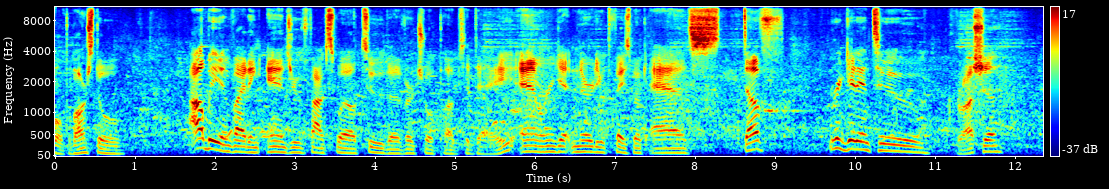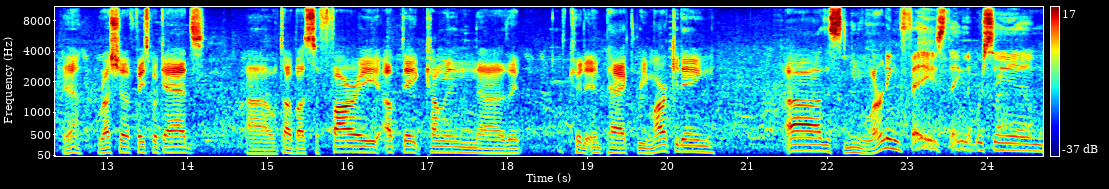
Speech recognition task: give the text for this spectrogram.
Pulp Barstool. I'll be inviting Andrew Foxwell to the virtual pub today, and we're gonna get nerdy with Facebook ads stuff. We're gonna get into Russia. Yeah, Russia, Facebook ads. Uh, we'll talk about Safari update coming uh, that could impact remarketing. Uh, this new learning phase thing that we're seeing,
